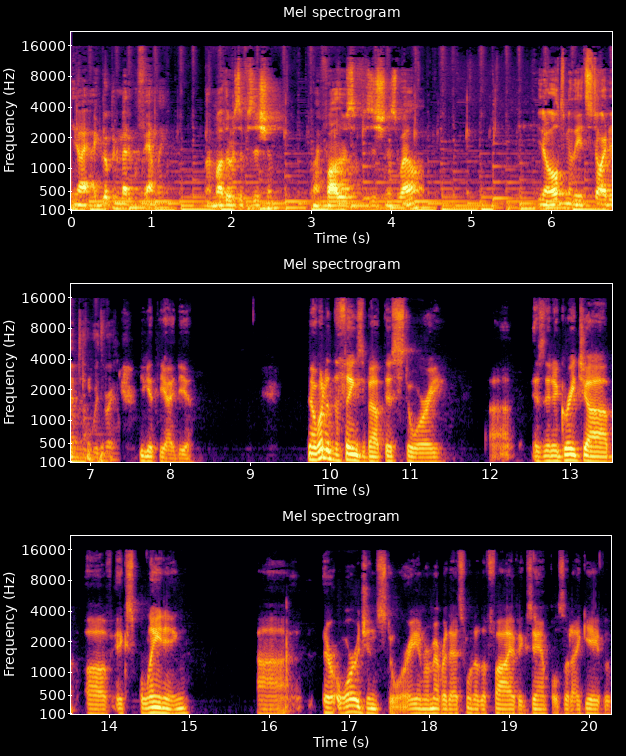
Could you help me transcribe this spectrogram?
You know, I, grew up in a medical family. My mother was a physician. My father was a physician as well. You know, ultimately it started with you get the idea. Now, one of the things about this story uh, is did a great job of explaining uh, their origin story. And remember, that's one of the five examples that I gave of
